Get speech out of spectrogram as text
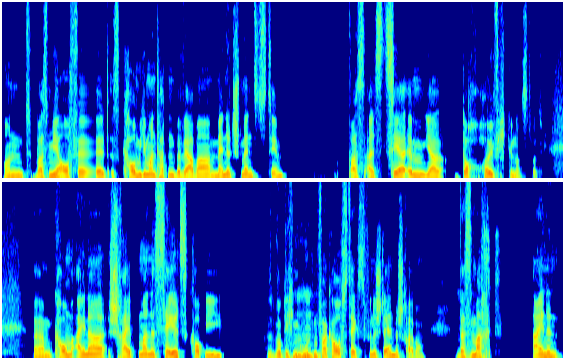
Und was mir auffällt, ist, kaum jemand hat ein Bewerbermanagementsystem, was als CRM ja doch häufig genutzt wird. Ähm, kaum einer schreibt mal eine Sales Copy, also wirklich einen mhm. guten Verkaufstext für eine Stellenbeschreibung. Das mhm. macht einen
